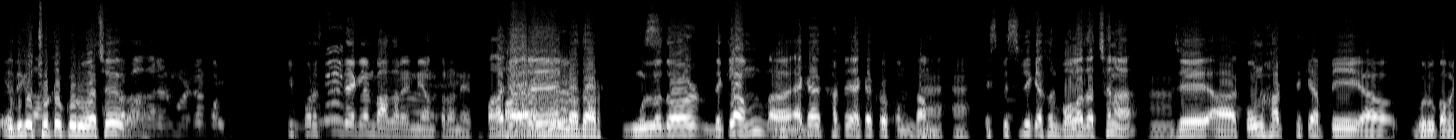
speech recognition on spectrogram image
এদিকে ছোট গরু আছে। কি পরিস্থিতি দেখলেন বাজারের নিয়ন্ত্রণের? বাজারে মূল্যদর। মূল্যদর দেখলাম এক এক হাটে এক এক রকম দাম। হ্যাঁ হ্যাঁ। স্পেসিফিক এখন বলা যাচ্ছে না হ্যাঁ। যে আহ, কোন হাট থেকে আপনি আহ, গরু কমে।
